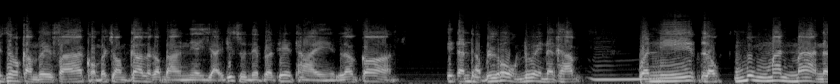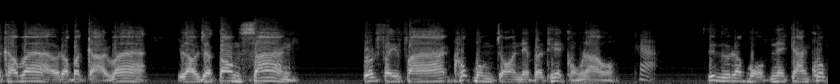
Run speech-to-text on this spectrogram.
ิศวกรรมไฟฟ้าของพระจอมเกล้าและกระบังเนี่ยใหญ่ที่สุดในประเทศไทย แล้วก็ติดอันดับโลกด้วยนะครับอืมวันนี้เรามุ่งมั่นมากนะครับว่าเราประกาศว่าเราจะต้องสร้างรถไฟฟ้าครบวงจรในประเทศของเราค่ะ ซึ่งระบบในการควบ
